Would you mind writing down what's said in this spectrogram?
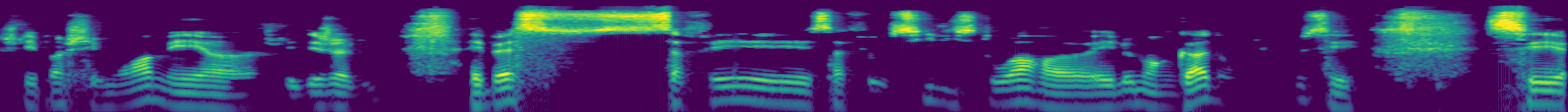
je l'ai pas chez moi, mais euh, je l'ai déjà lu. Et ben ça fait ça fait aussi l'histoire euh, et le manga, donc du coup c'est c'est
